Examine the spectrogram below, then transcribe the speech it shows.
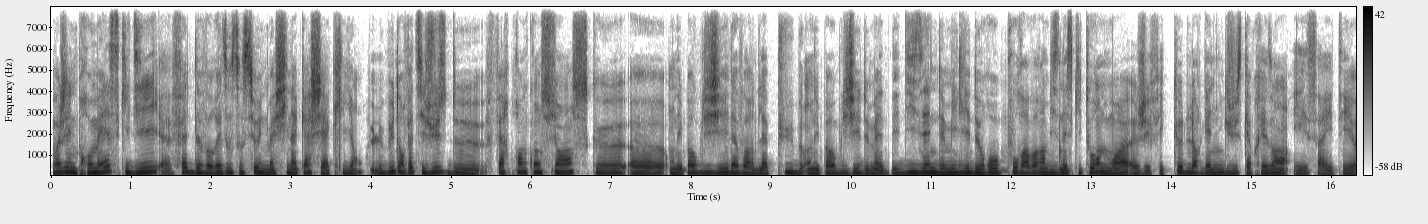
Moi, j'ai une promesse qui dit euh, faites de vos réseaux sociaux une machine à cash et à clients. Le but, en fait, c'est juste de faire prendre conscience que euh, on n'est pas obligé d'avoir de la pub, on n'est pas obligé de mettre des dizaines de milliers d'euros pour avoir un business qui tourne. Moi, euh, j'ai fait que de l'organique jusqu'à présent et ça a été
